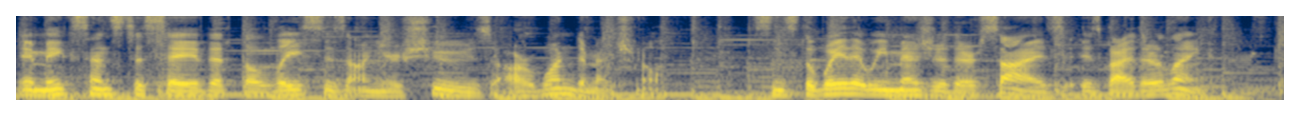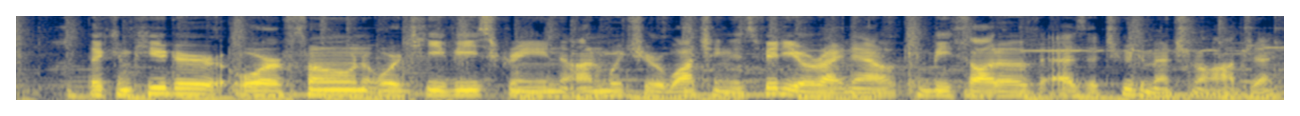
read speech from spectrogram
it makes sense to say that the laces on your shoes are one-dimensional, since the way that we measure their size is by their length. The computer or phone or TV screen on which you're watching this video right now can be thought of as a two-dimensional object,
